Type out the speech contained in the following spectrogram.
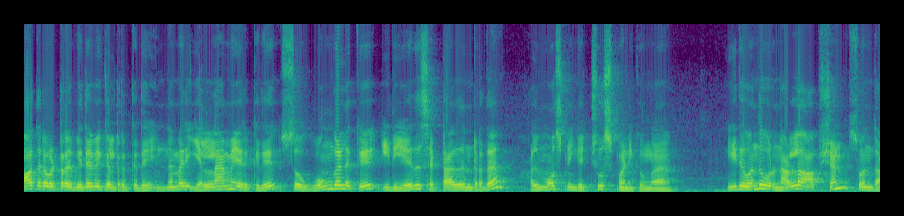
ஆதரவற்ற விதவைகள் இருக்குது. இந்த மாதிரி எல்லாமே இருக்குது. ஸோ உங்களுக்கு இது எது செட் ஆகுதுன்றத ஆல்மோஸ்ட் நீங்கள் சூஸ் பண்ணிக்கோங்க. இது வந்து ஒரு நல்ல ஆப்ஷன் ஸோ இந்த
